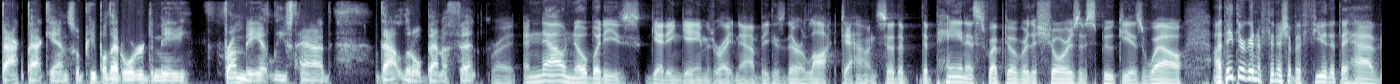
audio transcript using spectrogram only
back back end. So people that ordered to me from me at least had that little benefit. Right. And now nobody's getting games right now because they're locked down. So the, the pain has swept over the shores of Spooky as well. I think they're going to finish up a few that they have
